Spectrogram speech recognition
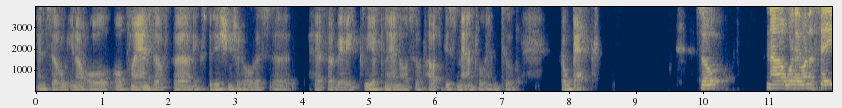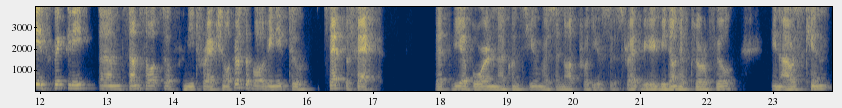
And so, you know, all, all plans of uh, expedition should always have a very clear plan also of how to dismantle and to go back. So now what I want to say is quickly um, some sorts of need for action. Well, first of all, we need to accept the fact that we are born uh, consumers and not producers, right? We, we don't have chlorophyll in our skin.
